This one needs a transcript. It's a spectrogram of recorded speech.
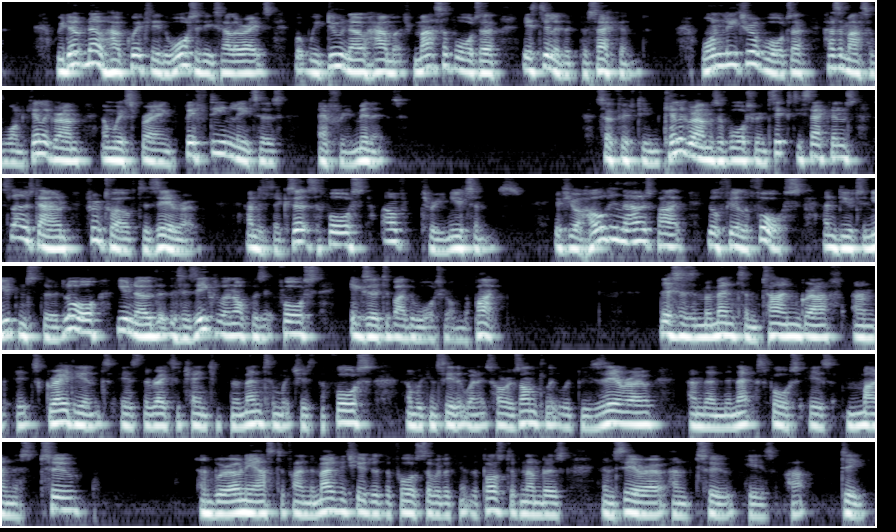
We don't know how quickly the water decelerates, but we do know how much mass of water is delivered per second. One litre of water has a mass of 1 kilogram and we're spraying 15 litres every minute. So 15 kilograms of water in 60 seconds slows down from 12 to 0 and it exerts a force of 3 newtons. If you are holding the hosepipe, you'll feel a force, and due to Newton's third law, you know that this is equal and opposite force exerted by the water on the pipe. This is a momentum time graph and its gradient is the rate of change of momentum which is the force and we can see that when it's horizontal it would be 0 and then the next force is minus 2 and we're only asked to find the magnitude of the force so we're looking at the positive numbers and 0 and 2 is at D.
